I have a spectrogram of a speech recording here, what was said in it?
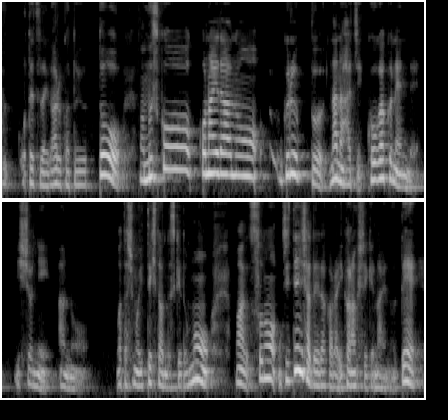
る、お手伝いがあるかというと、まあ、息子、この間のグループ7、8、高学年で一緒に、あの、私も行ってきたんですけども、まあ、その自転車でだから行かなくちゃいけないので、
